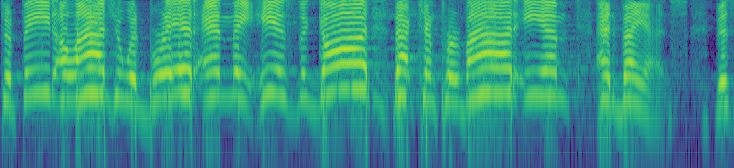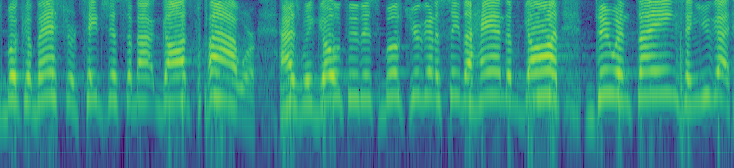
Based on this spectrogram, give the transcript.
to feed Elijah with bread and meat. He is the God that can provide in advance. This book of Esther teaches us about God's power. As we go through this book, you're going to see the hand of God doing things, and you got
